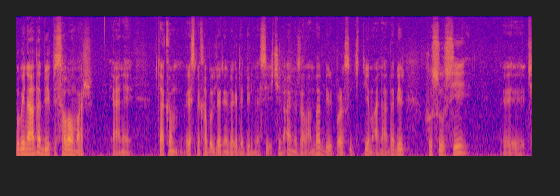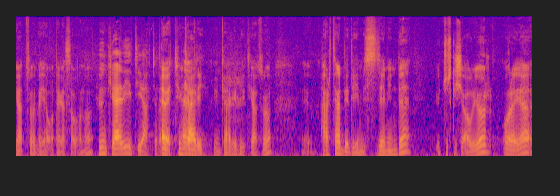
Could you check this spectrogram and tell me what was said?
Bu binada büyük bir salon var. Yani bir takım resmi kabullerin verilebilmesi için aynı zamanda bir burası ciddi manada bir hususi e, tiyatro veya opera salonu. Hünkâri tiyatro. Evet, hünkâri, hünkâri bir tiyatro. E, Parter dediğimiz zeminde 300 kişi alıyor. Oraya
